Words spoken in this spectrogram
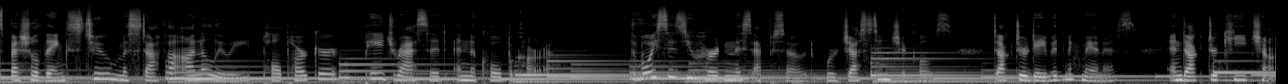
Special thanks to Mustafa Analui, Paul Parker, Paige Rassid, and Nicole Bacara. The voices you heard in this episode were Justin Chickles, Dr. David McManus, and Dr. Ki Chon.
